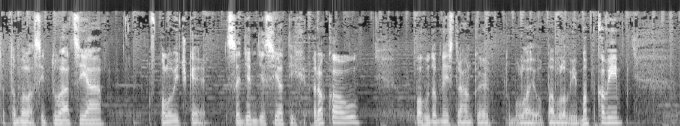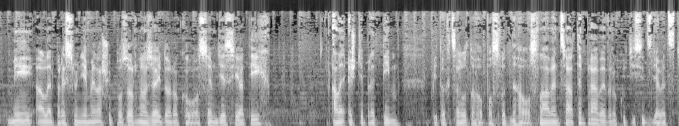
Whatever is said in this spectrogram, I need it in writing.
Toto bola situácia v polovičke 70. rokov. Po hudobnej stránke to bolo aj o Pavlovi Bobkovi. My ale presunieme našu pozornosť aj do rokov 80. Ale ešte predtým by to chcelo toho posledného oslávenca a ten práve v roku 1970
